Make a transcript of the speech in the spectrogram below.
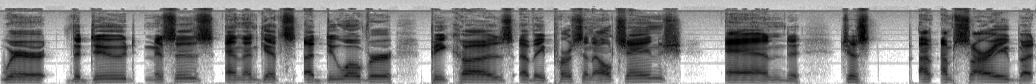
where the dude misses and then gets a do-over because of a personnel change, and just I'm sorry, but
